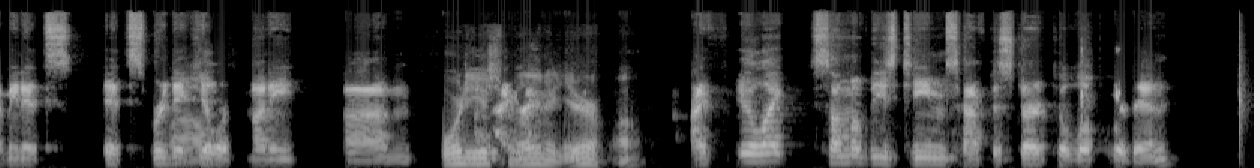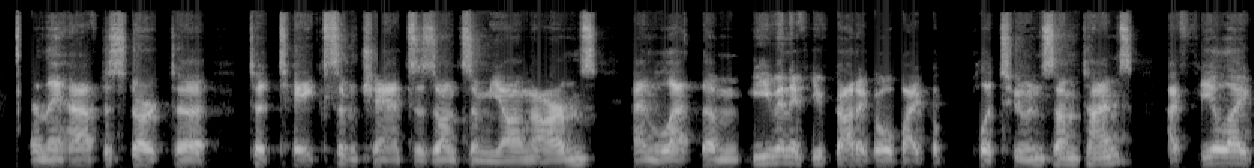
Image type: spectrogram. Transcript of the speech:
I mean, it's it's ridiculous wow. money. Um, 40 ish million a year. Wow. I feel like some of these teams have to start to look within and they have to start to to take some chances on some young arms and let them even if you've got to go by platoon sometimes i feel like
